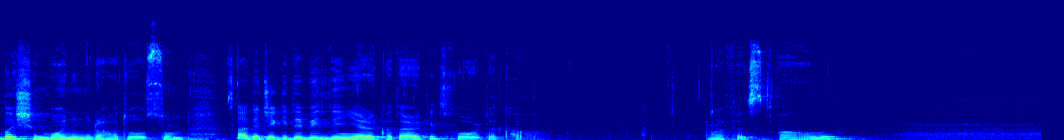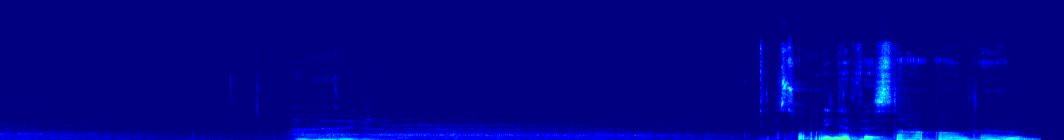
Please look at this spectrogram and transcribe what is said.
Başın boynun rahat olsun. Sadece gidebildiğin yere kadar git ve orada kal. Nefes al. Ver. Son bir nefes daha aldın.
